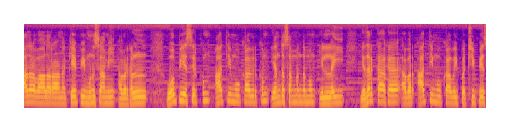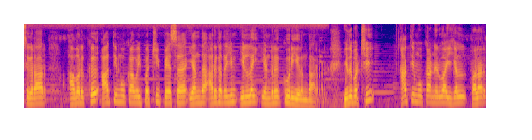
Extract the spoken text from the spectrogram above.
ஆதரவாளரான கே பி முனுசாமி அவர்கள் ஓபிஎஸ்ஸிற்கும் அதிமுகவிற்கும் எந்த சம்பந்தமும் இல்லை. எதற்காக அவர் அதிமுகவை பற்றி பேசுகிறார்? அவருக்கு அதிமுகவை பற்றி பேச எந்த அருகதையும் இல்லை என்று கூறியிருந்தார். இது பற்றி அதிமுக நிர்வாகிகள் பலர்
